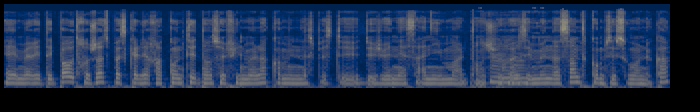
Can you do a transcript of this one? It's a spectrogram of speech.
elle méritait pas autre chose parce qu'elle est racontée dans ce film-là comme une espèce de, de jeunesse animale, dangereuse Mhm. et menaçante, comme c'est souvent le cas.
